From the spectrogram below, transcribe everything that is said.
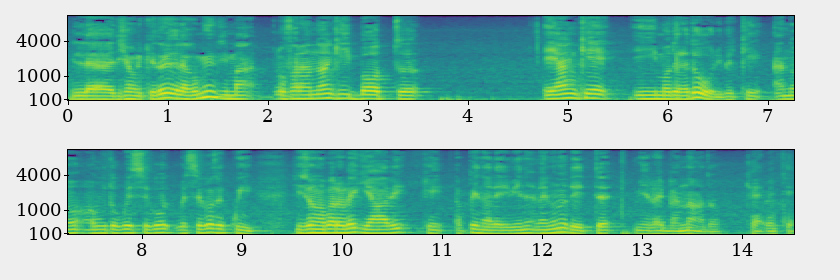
il, diciamo, il creatore della community, ma lo faranno anche i bot e anche i moderatori, perché hanno avuto queste, co- queste cose qui ci sono parole chiavi che appena le vengono dette verrai bannato. Cioè, perché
